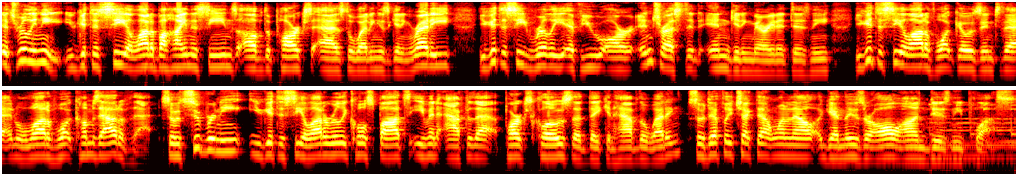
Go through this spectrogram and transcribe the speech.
It's really neat. You get to see a lot of behind the scenes of the parks as the wedding is getting ready. You get to see really if you are interested in getting married at Disney, you get to see a lot of what goes into that and a lot of what comes out of that. So it's super neat. You get to see a lot of really cool spots even after that park's closed that they can have the wedding. So definitely check that one out. Again, these are all on Disney Plus.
